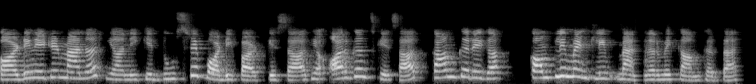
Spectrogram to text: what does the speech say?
कोऑर्डिनेटेड मैनर यानी कि दूसरे बॉडी पार्ट के साथ या ऑर्गन्स के साथ काम करेगा कॉम्प्लीमेंटली मैनर में काम करता है।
